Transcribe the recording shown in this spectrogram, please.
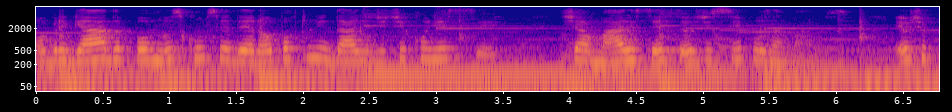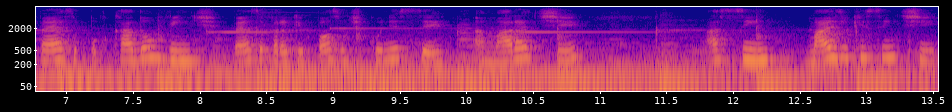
Obrigada por nos conceder a oportunidade de te conhecer, te amar e ser teus discípulos amados. Eu te peço por cada ouvinte, peço para que possam te conhecer, amar a ti, assim, mais do que sentir,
